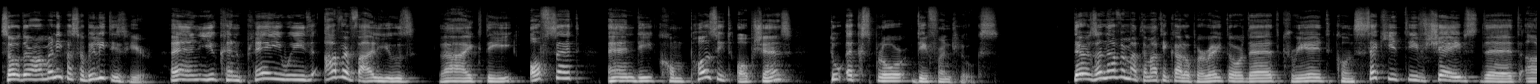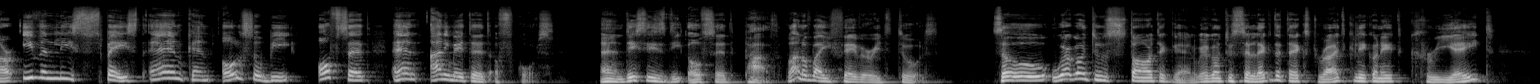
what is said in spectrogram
So there are many possibilities here, and you can play with other values like the offset and the composite options to explore different looks. There's another mathematical operator that creates consecutive shapes that are evenly spaced and can also be offset and animated, of course. And this is the offset path, one of my favorite tools. So we're going to start again. We're going to select the text, right click on it, create,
